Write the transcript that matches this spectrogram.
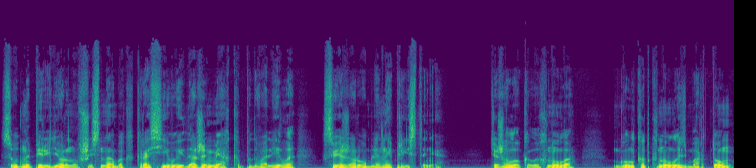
Судно, передернувшись на бок, красиво и даже мягко подвалило к свежерубленной пристани. Тяжело колыхнуло, гулко ткнулась бортом,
